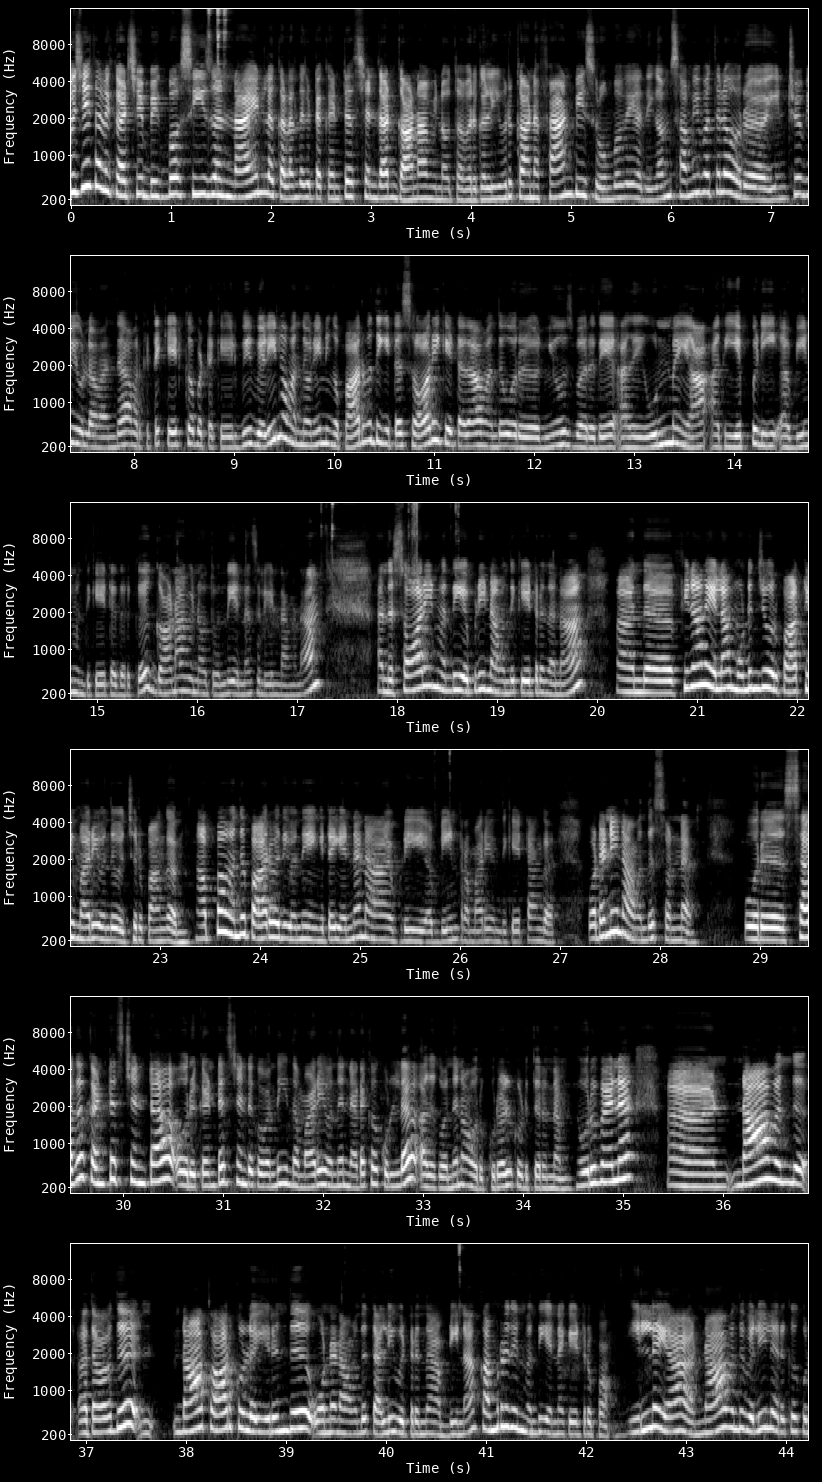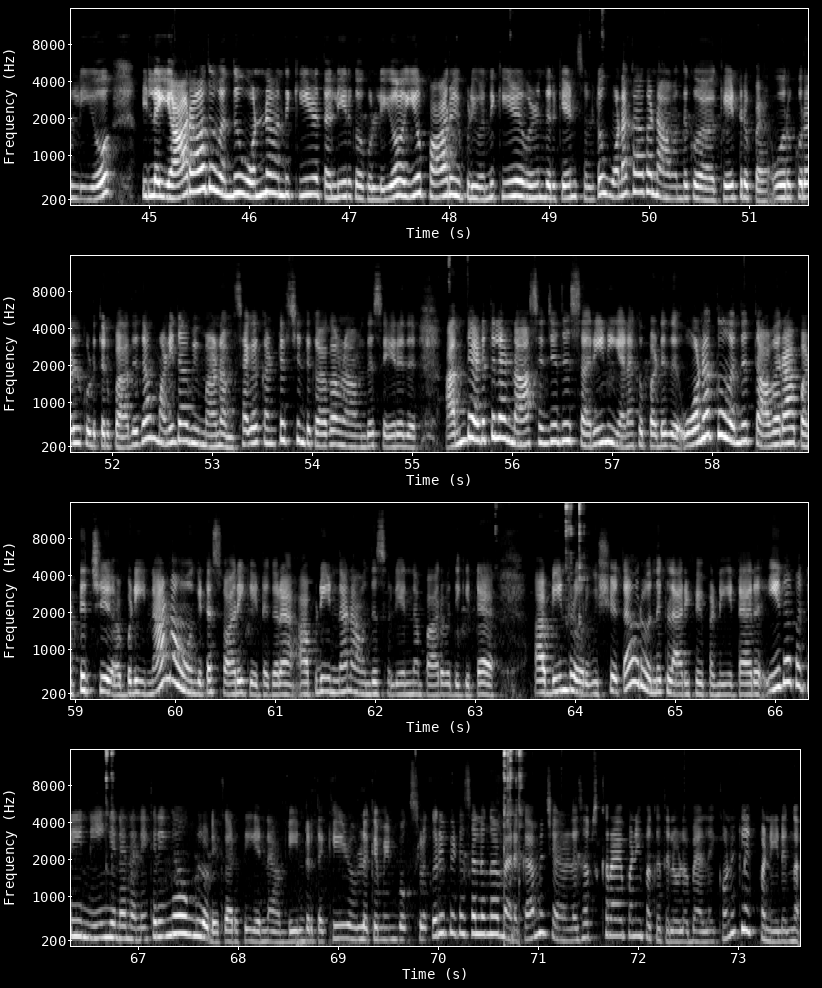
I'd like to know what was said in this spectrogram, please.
விஜய் தொலைக்காட்சி big Boss season நைனில் கலந்துக்கிட்ட contestant தான் கானா வினோத் அவர்கள். இவருக்கான ஃபேன் பேஸ் ரொம்பவே அதிகம். சமீபத்தில் ஒரு இன்டர்வியூவில் வந்து அவர்கிட்ட கேட்கப்பட்ட கேள்வி வெளியில் வந்தோடனே நீங்கள் பார்வதிக்கிட்ட சாரி கேட்டதாக வந்து ஒரு நியூஸ் வருது அது உண்மையா அது எப்படி அப்படின்னு வந்து கேட்டதற்கு கானா வினோத் வந்து என்ன சொல்லியிருந்தாங்கன்னா அந்த சாரின்னு வந்து எப்படி நான் வந்து கேட்டிருந்தேன்னா அந்த ஃபினாலே எல்லாம் முடிஞ்சு ஒரு பார்ட்டி மாதிரி வந்து வச்சுருப்பாங்க. அப்போ வந்து பார்வதி வந்து என்கிட்ட என்னண்ணா இப்படி அப்படின்ற மாதிரி வந்து கேட்டாங்க. உடனே நான் வந்து சொன்னேன். ஒரு சக கண்டஸ்டண்ட்டாக ஒரு கண்டஸ்டண்ட்டுக்கு வந்து இந்த மாதிரி வந்து நடக்கக்குள்ள அதுக்கு வந்து நான் ஒரு குரல் கொடுத்துருந்தேன். ஒருவேளை நான் வந்து அதாவது நான் கார்க்குள்ளே இருந்து ஒன்றை நான் வந்து தள்ளி விட்டுருந்தேன் அப்படின்னா கமருதீன் வந்து என்ன கேட்டிருப்பான்? இல்லையா நான் வந்து வெளியில் இருக்கக்குள்ளேயோ இல்லை யாராவது வந்து ஒன்றை வந்து கீழே தள்ளி இருக்கக்குள்ளேயோ ஐயோ பாரு இப்படி வந்து கீழே விழுந்திருக்கேன்னு சொல்லிட்டு உனக்காக நான் வந்து கேட்டிருப்பேன். ஒரு குரல் கொடுத்துருப்பேன். அதுதான் மனிதாபிமானம். சக கண்டஸ்டண்ட்டுக்காக நான் வந்து செய்கிறது அந்த இடத்துல நான் செஞ்சது சரின்னு எனக்கு படுது. உனக்கு வந்து தவறு தவறாக பட்டுச்சு அப்படின்னா நான் உங்ககிட்ட சாரி கேட்டுக்கிறேன். அப்படின்னு தான் நான் வந்து சொல்லியிருந்தேன் பார்வதி கிட்ட. அப்படின்ற ஒரு விஷயத்த அவர் வந்து கிளாரிஃபை பண்ணிக்கிட்டாரு. இதை பற்றி நீங்கள் என்ன நினைக்கிறீங்க? உங்களுடைய கருத்து என்ன? அப்படின்றத கீழே உள்ள கமெண்ட் பாக்ஸில் குறிப்பிட்டு சொல்லுங்கள் மறக்காமல் சேனலை சப்ஸ்கிரைப் பண்ணி பக்கத்தில் உள்ள பெல் ஐக்கானை கிளிக் பண்ணிவிடுங்க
